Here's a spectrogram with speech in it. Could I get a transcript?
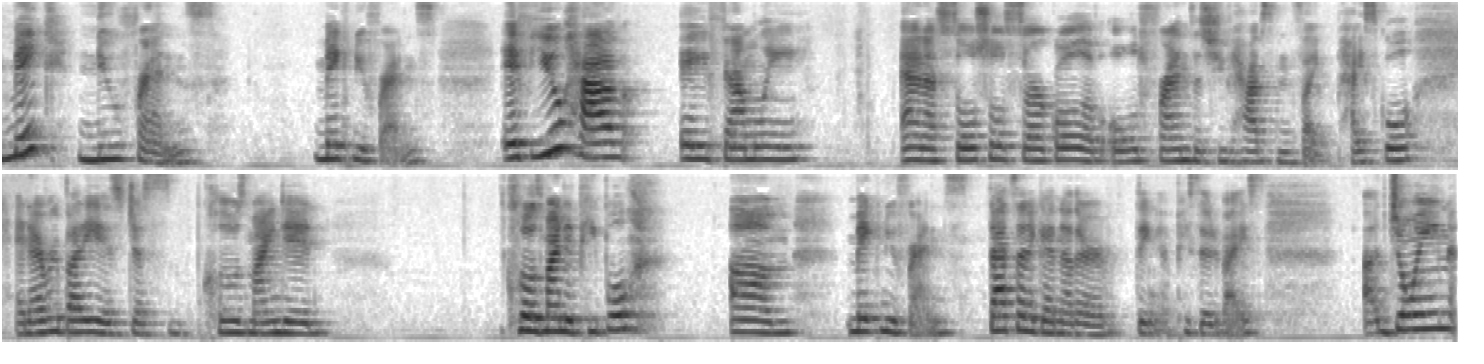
make new friends. Make new friends. If you have a family and a social circle of old friends that you have since like high school and everybody is just closed-minded closed-minded people um make new friends that's like another thing a piece of advice uh, join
